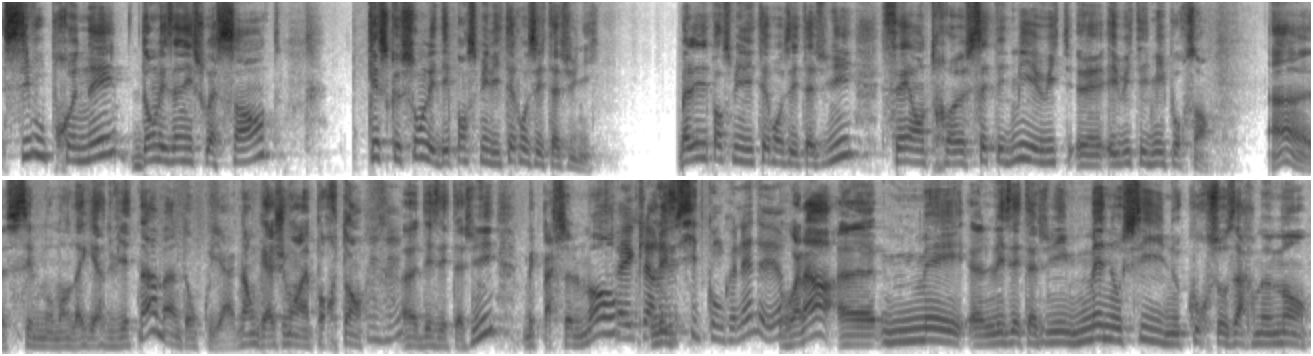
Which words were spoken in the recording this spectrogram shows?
Si vous prenez dans les années 60, qu'est-ce que sont les dépenses militaires aux États-Unis? Ben, Les dépenses militaires aux États-Unis, c'est entre 7,5 et 8 euh, et 8,5%. Hein, c'est le moment de la guerre du Vietnam, hein, donc il y a un engagement important euh, des États-Unis, mais pas seulement. Avec la Les- réussite qu'on connaît d'ailleurs. voilà, euh, mais les États-Unis mènent aussi une course aux armements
